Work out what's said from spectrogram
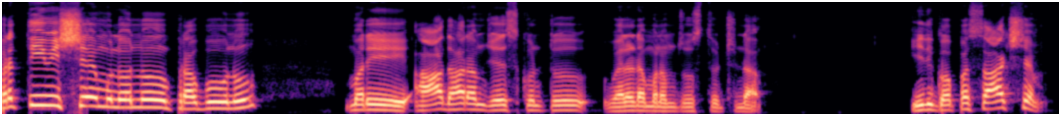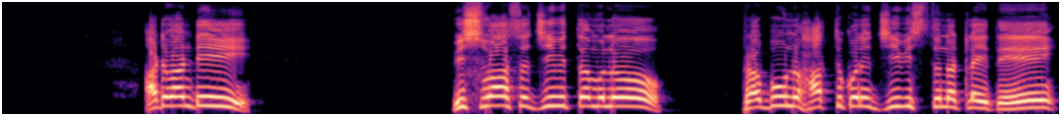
ప్రతి విషయంలోనూ ప్రభువును మరి ఆధారం చేసుకుంటూ వెళ్ళడం మనం చూస్తుంటున్నాం. ఇది గొప్ప సాక్ష్యం. అటువంటి విశ్వాస జీవితంలో ప్రభువును హత్తుకొని జీవిస్తున్నట్లయితే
